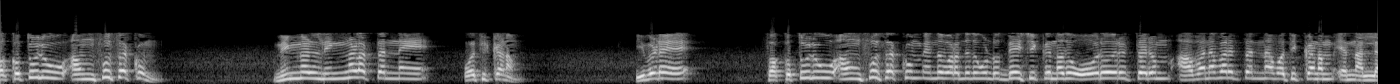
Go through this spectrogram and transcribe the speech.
ഫക്തുലു അംഫുസക്കും നിങ്ങൾ നിങ്ങളെ തന്നെ വധിക്കണം. ഇവിടെ ഫക്തുലു അംഫുസക്കും എന്ന് പറഞ്ഞതുകൊണ്ട് ഉദ്ദേശിക്കുന്നത് ഓരോരുത്തരും അവനവരെ തന്നെ വധിക്കണം എന്നല്ല.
